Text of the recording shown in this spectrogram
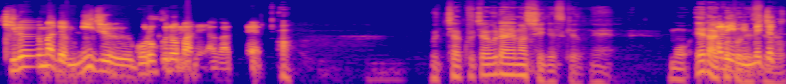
昼間でも25、6度まで上がって、むちゃくちゃ羨ましいですけどね。もうえらいことある意味ですよ。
